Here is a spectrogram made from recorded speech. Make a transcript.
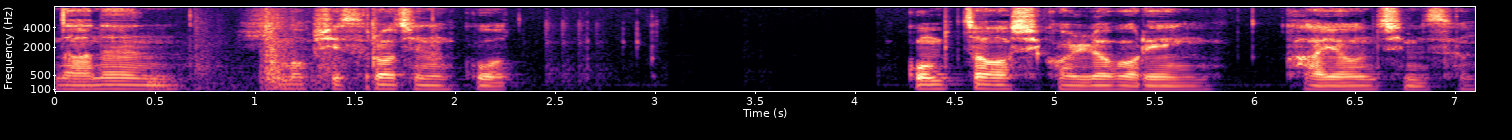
나는 힘없이 쓰러지는 꽃. 꼼짝없이 걸려버린 가여운 짐승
